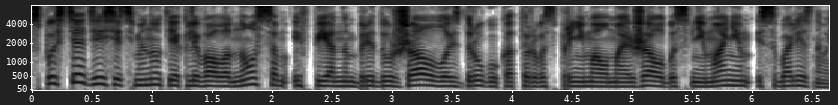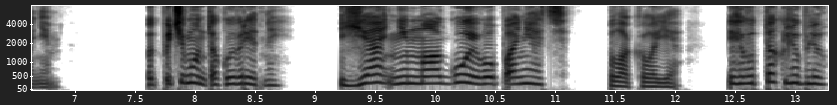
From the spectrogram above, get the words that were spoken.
Спустя десять минут я клевала носом и в пьяном бреду жаловалась другу, который воспринимал мои жалобы с вниманием и соболезнованием. «Вот почему он такой вредный? Я не могу его понять», — плакала я. «Я его так люблю,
